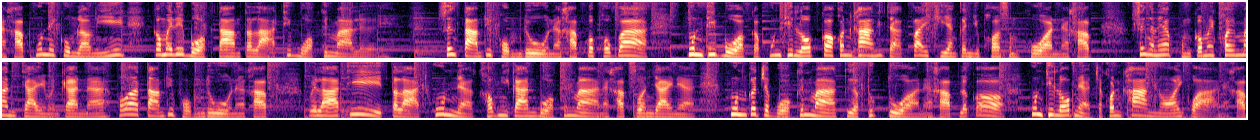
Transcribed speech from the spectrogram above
นะครับหุ้นในกลุ่มเหล่านี้ก็ไม่ได้บวกตามตลาดที่บวกขึ้นมาเลย ซึ่งตามที่ผมดูนะครับก็พบว่าหุ้นที่บวกกับหุ้นที่ลบก็ค่อนข้างที่จะใกล้เคียงกันอยู่พอสมควรนะครับซึ่งอันนี้ผมก็ไม่ค่อยมั่นใจเหมือนกันนะ เพราะว่าตามที่ผมดูนะครับเวลาที่ตลาดหุ้นเนี่ยเขามีการบวกขึ้นมานะครับส่วนใหญ่เนี่ยหุ้นก็จะบวกขึ้นมาเกือบทุกตัวนะครับแล้วก็หุ้นที่ลบเนี่ยจะค่อนข้างน้อยกว่านะครับ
